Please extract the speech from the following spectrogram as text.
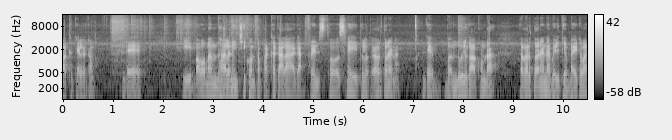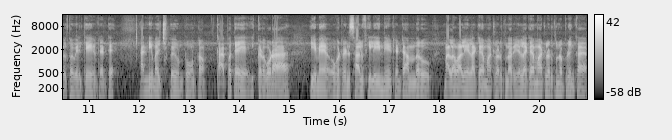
పక్కకి వెళ్ళటం అంటే ఈ భవబంధాల నుంచి కొంత పక్కకు అలాగా ఫ్రెండ్స్తో స్నేహితులతో ఎవరితోనైనా. అంటే బంధువులు కాకుండా ఎవరితోనైనా వెళితే బయట వాళ్ళతో వెళితే ఏంటంటే అన్నీ మర్చిపోయి ఉంటూ ఉంటాం. కాకపోతే ఇక్కడ కూడా ఈమె ఒకటి రెండు సార్లు ఫీల్ అయింది ఏంటంటే అందరూ మళ్ళీ వాళ్ళు ఇళ్ళకే మాట్లాడుతున్నారు. ఇళ్ళకే మాట్లాడుతున్నప్పుడు ఇంకా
